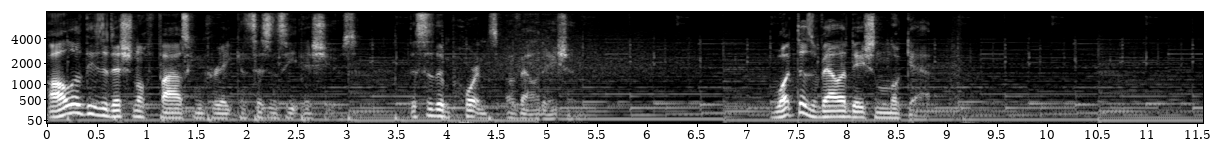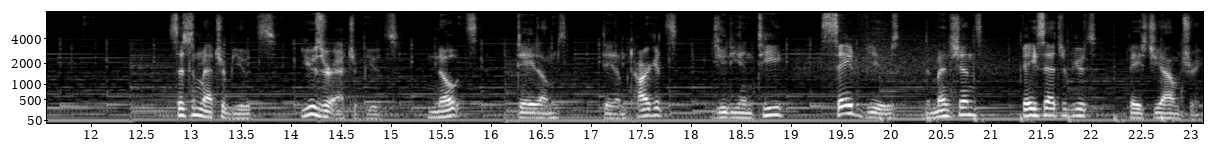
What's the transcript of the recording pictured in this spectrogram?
All of these additional files can create consistency issues. This is the importance of validation. What does validation look at? System attributes, user attributes, notes, datums, datum targets, GD&T, saved views, dimensions, face attributes, face geometry.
